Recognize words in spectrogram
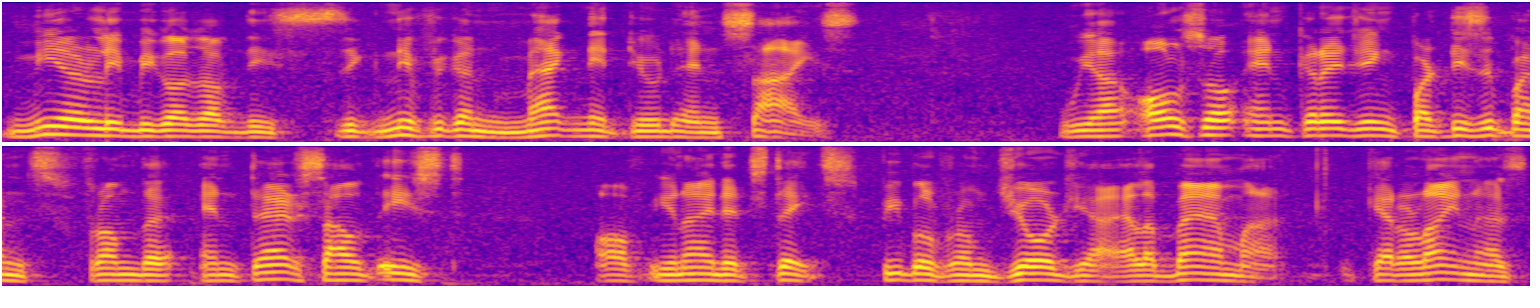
merely because of the significant magnitude and size. We are also encouraging participants from the entire southeast of United States. People from Georgia, Alabama, Carolinas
